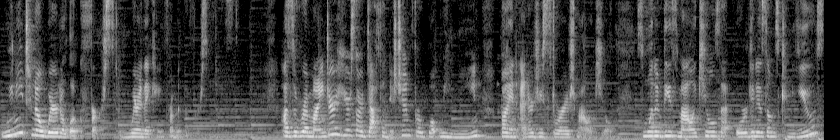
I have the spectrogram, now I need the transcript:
we need to know where to look first and where they came from in the first place. As a reminder, here's our definition for what we mean by an energy storage molecule. It's one of these molecules that organisms can use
